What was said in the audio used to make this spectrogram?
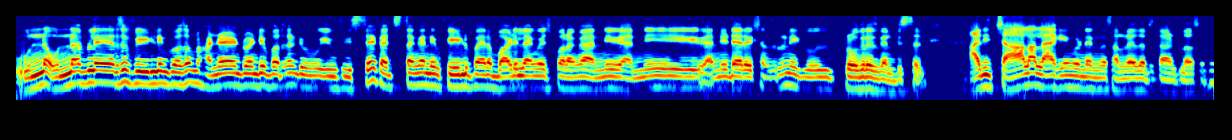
ఉన్న ఉన్న ప్లేయర్స్ ఫీల్డింగ్ కోసం హండ్రెడ్ అండ్ ట్వంటీ పర్సెంట్ ఇస్తే ఖచ్చితంగా నీకు ఫీల్డ్ పైన బాడీ లాంగ్వేజ్ పరంగా అన్ని అన్ని అన్ని డైరెక్షన్స్లో నీకు ప్రోగ్రెస్ కనిపిస్తుంది. అది చాలా ల్యాకింగ్ ఉండే సన్ రైజర్స్ దాంట్లో అసలు.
